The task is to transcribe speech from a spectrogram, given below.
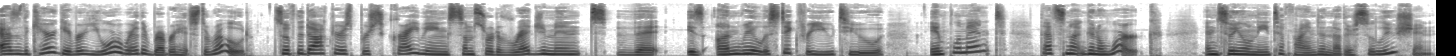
as the caregiver, you're where the rubber hits the road. So if the doctor is prescribing some sort of regiment that is unrealistic for you to implement, that's not going to work. And so you'll need to find another solution.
